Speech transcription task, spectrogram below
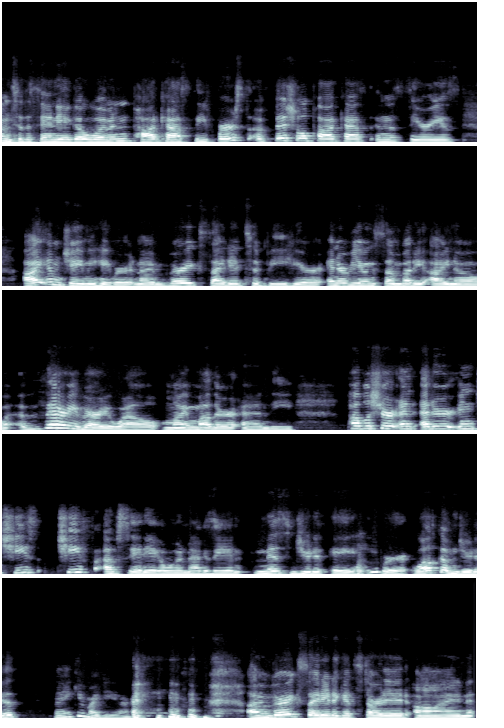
Welcome to the San Diego Women Podcast, the first official podcast in the series. I am Jamie Haber, and I'm very excited to be here interviewing somebody I know very, very well my mother and the publisher and editor in chief, of San Diego Women Magazine, Miss Judith A. Haber. Welcome, Judith. Thank you, my dear. I'm very excited to get started on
